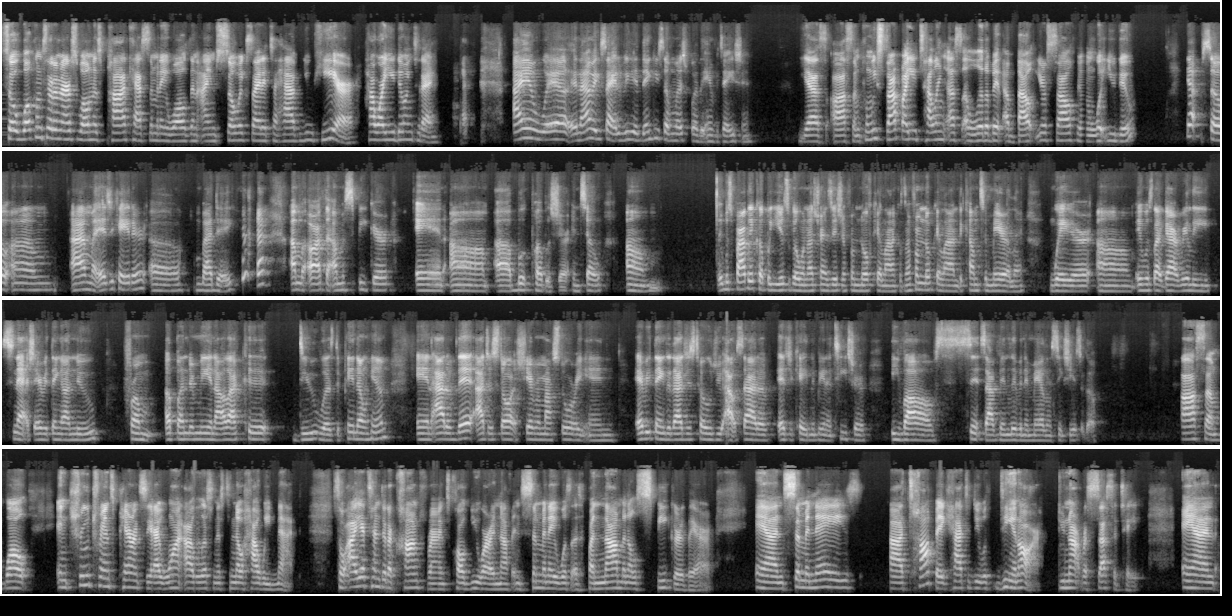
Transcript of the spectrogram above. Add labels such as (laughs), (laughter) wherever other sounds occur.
So, welcome to the Nurse Wellness Podcast, Simene' Walden. I'm so excited to have you here. How are you doing today? I am well, and I'm excited to be here. Thank you so much for the invitation. Yes, awesome. Can we start by you telling us a little bit about yourself and what you do? Yep. So, um, I'm an educator uh, by day. (laughs) I'm an author. I'm a speaker and um, a book publisher. And so um, it was probably a couple years ago when I transitioned from North Carolina, because I'm from North Carolina, to come to Maryland, where um, it was like God really snatched everything I knew from up under me, and all I could do was depend on Him. And out of that, I just started sharing my story, and everything that I just told you outside of educating and being a teacher evolved since I've been living in Maryland six years ago. Awesome. Well, in true transparency, I want our listeners to know how we met. So I attended a conference called You Are Enough, and Simene' was a phenomenal speaker there. And Simene's uh, topic had to do with DNR, do not resuscitate. And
